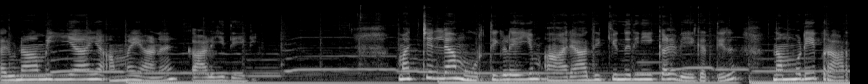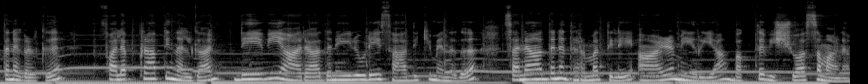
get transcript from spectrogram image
കരുണാമയിയായ അമ്മയാണ് കാളീദേവി. മറ്റെല്ലാ മൂർത്തികളെയും ആരാധിക്കുന്നതിനേക്കാൾ വേഗത്തിൽ നമ്മുടെ പ്രാർത്ഥനകൾക്ക് ഫലപ്രാപ്തി നൽകാൻ ദേവി ആരാധനയിലൂടെ സാധിക്കുമെന്നത് സനാതനധർമ്മത്തിലെ ആഴമേറിയ ഭക്തവിശ്വാസമാണ്.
